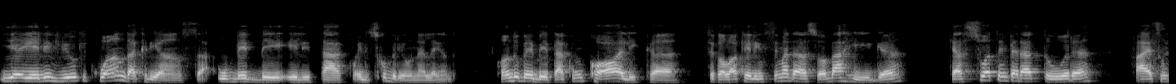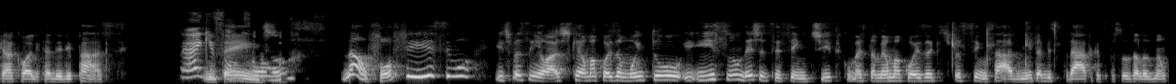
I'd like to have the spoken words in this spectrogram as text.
E aí ele viu que quando a criança, o bebê, ele tá. Ele descobriu, né, lendo? Quando o bebê tá com cólica, você coloca ele em cima da sua barriga que a sua temperatura faz com que a cólica dele passe. Ai, que Entende? fofo. Não, fofíssimo. E, tipo assim, eu acho que é uma coisa muito. E isso não deixa de ser científico, mas também é uma coisa que, tipo assim, sabe, muito abstrata, que as pessoas elas não,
